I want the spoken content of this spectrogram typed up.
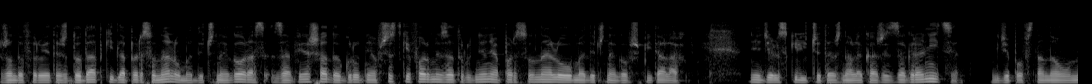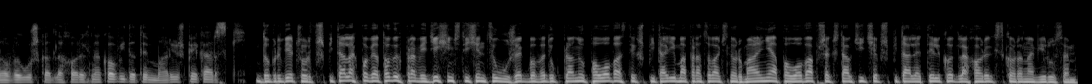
Rząd oferuje też dodatki dla personelu medycznego oraz zawiesza do grudnia wszystkie formy zatrudniania personelu medycznego w szpitalach. Niedzielski liczy też na lekarzy z zagranicy gdzie powstaną nowe łóżka dla chorych na COVID, o tym Mariusz Piekarski. Dobry wieczór. W szpitalach powiatowych prawie 10 tysięcy łóżek, bo według planu połowa z tych szpitali ma pracować normalnie, a połowa przekształcić się w szpitale tylko dla chorych z koronawirusem.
